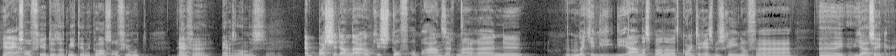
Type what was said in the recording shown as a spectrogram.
ja, ja. Dus of je doet het niet in de klas... of je moet Ja. even ergens anders... eh, En pas je dan daar ook je stof op aan, zeg maar, eh, nu? Omdat je die, die aandachtspannen wat korter is misschien? Of, eh, eh, ja, zeker.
